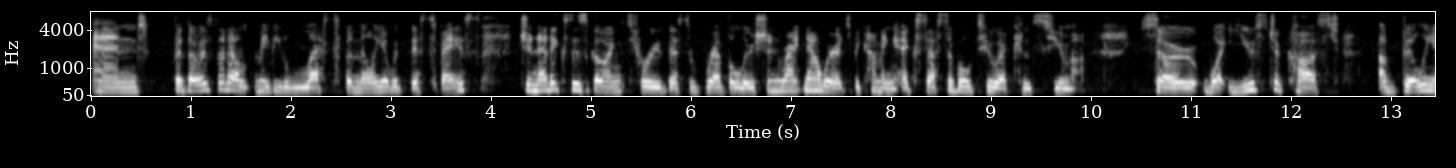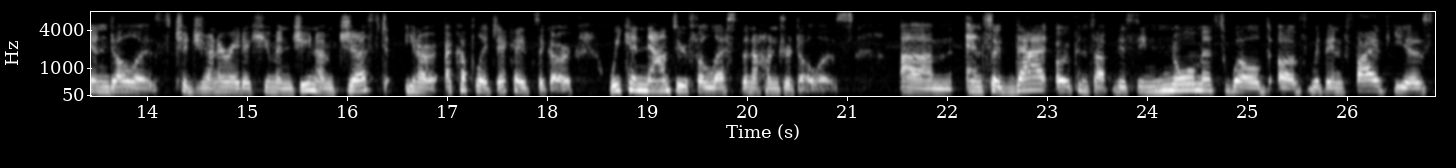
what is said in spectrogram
and for those that are maybe less familiar with this space, genetics is going through this revolution right now where it's becoming accessible to a consumer. So, what used to cost a billion dollars to generate a human genome just you know a couple of decades ago we can now do for less than a hundred dollars um, and so that opens up this enormous world of within five years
